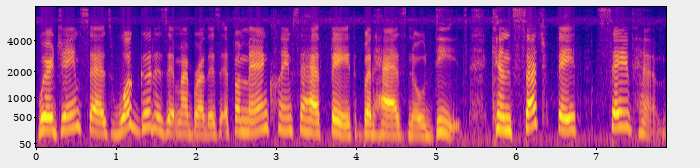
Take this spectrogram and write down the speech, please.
where James says, What good is it, my brothers, if a man claims to have faith but has no deeds? Can such faith save him?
